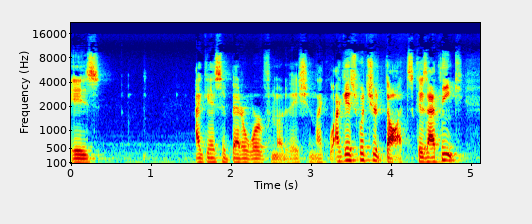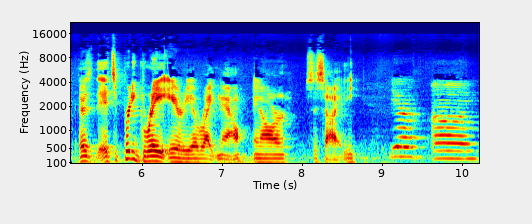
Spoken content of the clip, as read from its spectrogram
Is I guess a better word for motivation. Like, I guess what's your thoughts? Because I think there's it's a pretty gray area right now in our society. Yeah, um,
